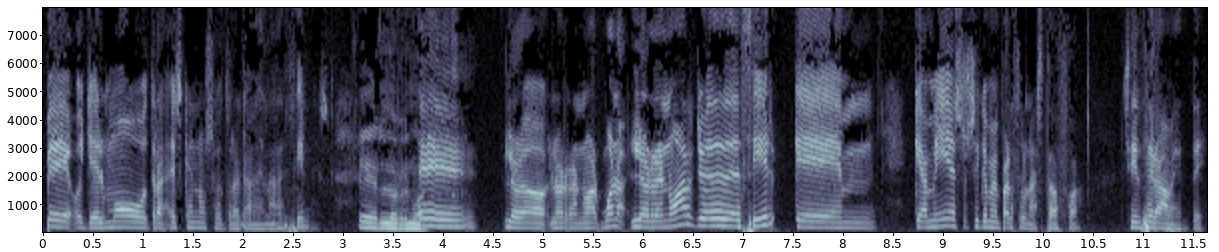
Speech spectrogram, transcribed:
Pero Yelmo otra, es que no sé otra cadena de cines. Eh, los Renoir. Eh, los lo Renoir. Bueno, los Renoir yo he de decir que, que a mí eso sí que me parece una estafa, sinceramente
